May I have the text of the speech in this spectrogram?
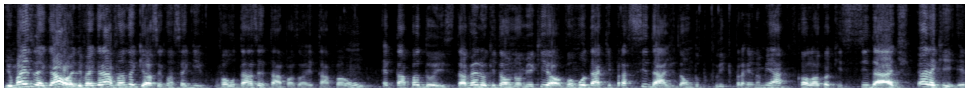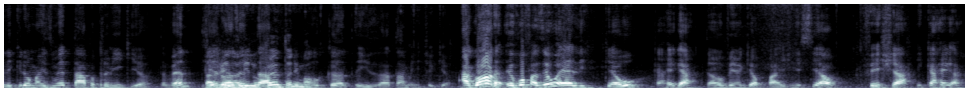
E o mais legal, ele vai gravando aqui, ó, você consegue voltar as etapas, ó, etapa 1, etapa 2. Tá vendo o que dá o nome aqui, ó? Vou mudar aqui para cidade, dá um duplo clique para renomear, coloco aqui cidade. Olha aqui, ele criou mais uma etapa para mim aqui, ó, tá vendo? Tá Gerou vendo ali etapas, no canto, animal? No canto, exatamente, aqui, ó. Agora, eu vou fazer o L, que é o carregar. Então eu venho aqui, ó, página inicial, fechar e carregar.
